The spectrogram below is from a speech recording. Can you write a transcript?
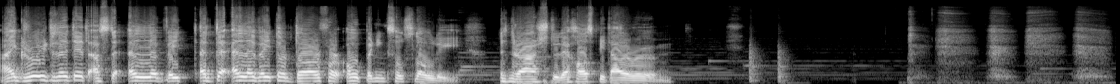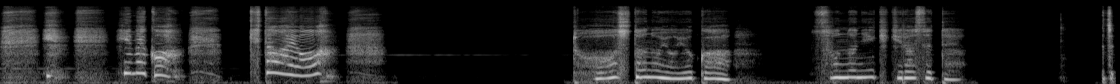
I grew irritated as the at the elevator door for opening so slowly, and rushed to the hospital room. したのよ、ゆか。そんなに息切らせて。ちょ、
